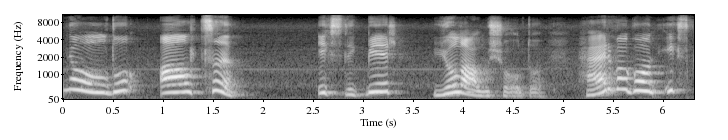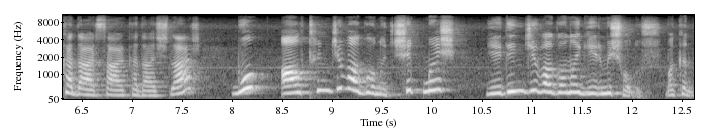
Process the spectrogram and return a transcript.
ne oldu? 6 x'lik bir yol almış oldu. Her vagon x kadarsa arkadaşlar bu 6. vagonu çıkmış 7. vagona girmiş olur. Bakın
